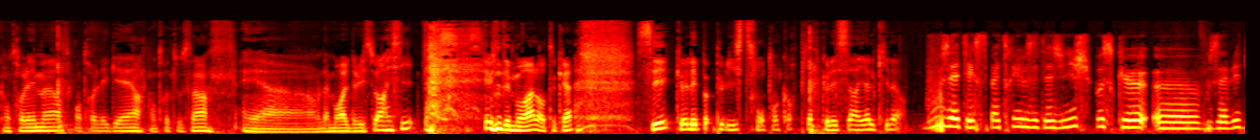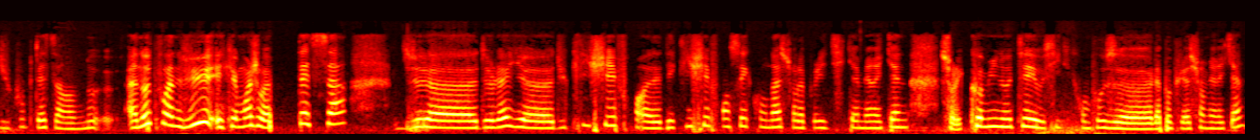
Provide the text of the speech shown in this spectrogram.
contre les meurtres, contre les guerres, contre tout ça. Et la morale de l'histoire ici, une des morales en tout cas, c'est que les populistes sont encore pires que les serial killers. Vous êtes expatrié aux États-Unis, je suppose que euh, vous avez du coup peut-être un, autre point de vue et que moi je vois peut-être ça de, de l'œil du cliché des clichés français qu'on a sur la politique américaine, sur les communautés aussi qui composent la population américaine,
